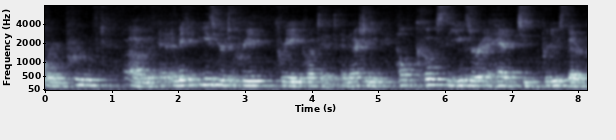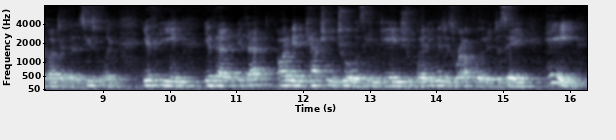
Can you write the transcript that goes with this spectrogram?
or improve um, and, and, make it easier to create create content and actually help coax the user ahead to produce better content that is useful. Like if the if that if that automated captioning tool was engaged when images were uploaded to say, hey,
